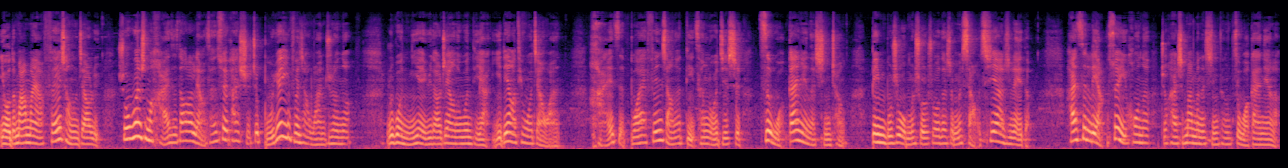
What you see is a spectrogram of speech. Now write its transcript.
有的妈妈呀，非常的焦虑，说为什么孩子到了两三岁开始就不愿意分享玩具了呢？如果你也遇到这样的问题啊，一定要听我讲完。孩子不爱分享的底层逻辑是自我概念的形成，并不是我们所说的什么小气啊之类的。孩子两岁以后呢，就开始慢慢的形成自我概念了，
